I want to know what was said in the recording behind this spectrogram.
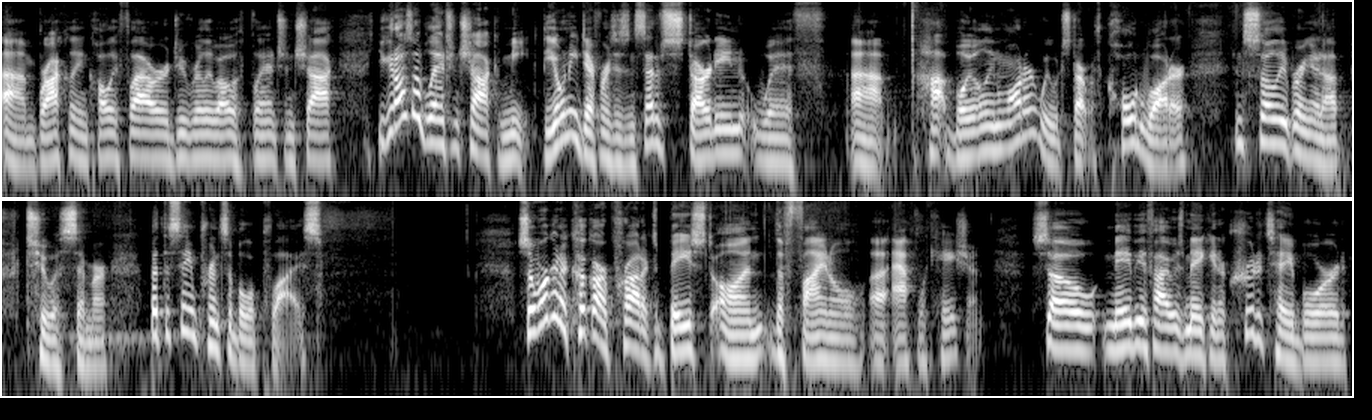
Um, broccoli and cauliflower do really well with blanch and shock. You can also blanch and shock meat. The only difference is instead of starting with um, hot boiling water, we would start with cold water and slowly bring it up to a simmer. But the same principle applies. So we're going to cook our product based on the final uh, application. So maybe if I was making a crudité board,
